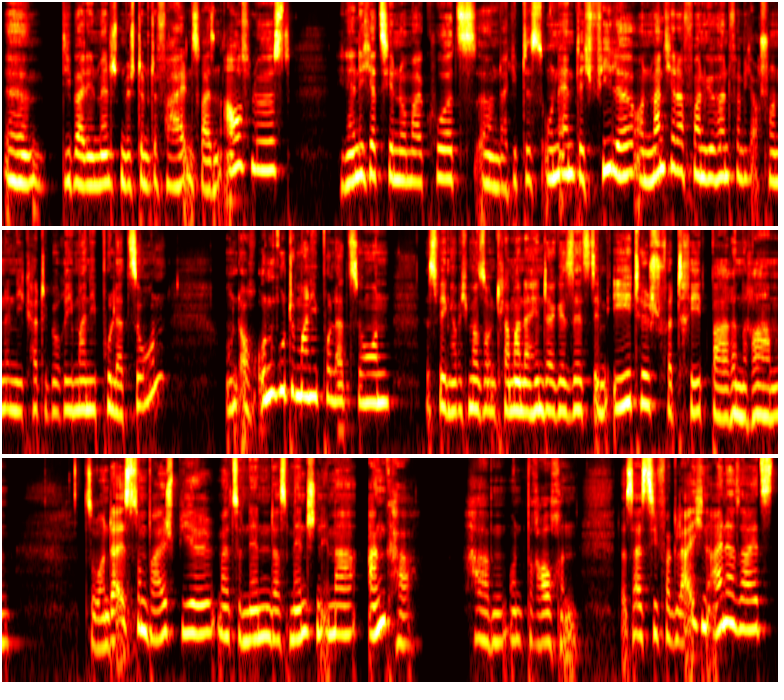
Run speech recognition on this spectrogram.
äh, die bei den Menschen bestimmte Verhaltensweisen auslöst. Die nenne ich jetzt hier nur mal kurz. Ähm, da gibt es unendlich viele und manche davon gehören für mich auch schon in die Kategorie Manipulation und auch ungute Manipulation. Deswegen habe ich mal so in Klammern dahinter gesetzt, im ethisch vertretbaren Rahmen. So, und da ist zum Beispiel mal zu nennen, dass Menschen immer Anker haben und brauchen. Das heißt, sie vergleichen einerseits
